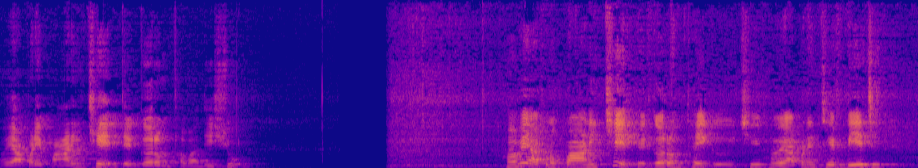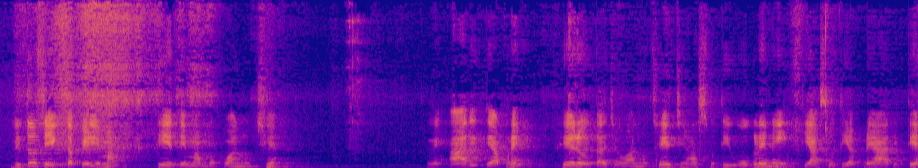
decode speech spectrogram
હવે આપણે પાણી છે તે ગરમ થવા દઈશું હવે આપણું પાણી છે તે ગરમ થઈ ગયું છે. હવે આપણે જે બેજ લીધો છે એક તપેલીમાં તે તેમાં મૂકવાનું છે. અને આ રીતે આપણે ફેરવતા જવાનું છે. જ્યાં સુધી ઓગળે નહીં, ત્યાં સુધી આપણે આ રીતે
